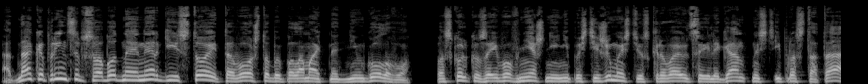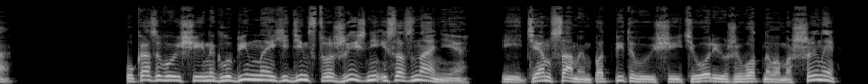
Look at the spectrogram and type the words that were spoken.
Однако принцип свободной энергии стоит того, чтобы поломать над ним голову, поскольку за его внешней непостижимостью скрываются элегантность и простота, указывающие на глубинное единство жизни и сознания, и тем самым подпитывающие теорию животного машины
